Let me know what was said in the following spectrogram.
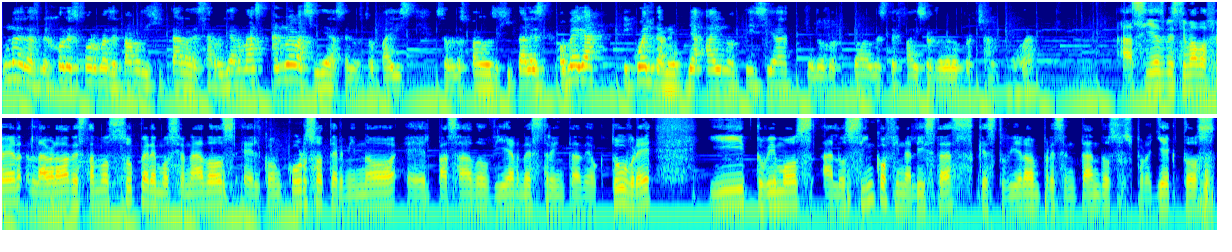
una de las mejores formas de pago digital, a desarrollar más a nuevas ideas en nuestro país sobre los pagos digitales. Omega, y cuéntame, ya hay noticias de los resultados de este Pfizer Developer Challenge, ¿verdad? Así es, mi estimado Fer. La verdad estamos súper emocionados. El concurso terminó el pasado viernes 30 de octubre y tuvimos a los cinco finalistas que estuvieron presentando sus proyectos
